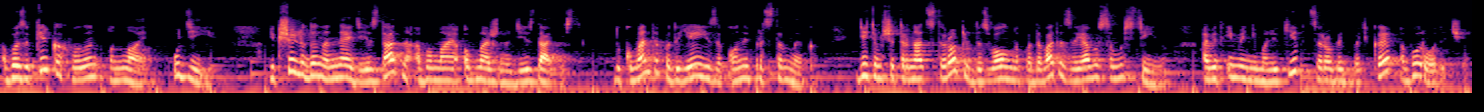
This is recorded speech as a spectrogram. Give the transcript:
або за кілька хвилин онлайн у дії. Якщо людина не дієздатна або має обмежену дієздатність, документи подає її законний представник. Дітям з 14 років дозволено подавати заяву самостійно, а від імені малюків це роблять батьки або родичі.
